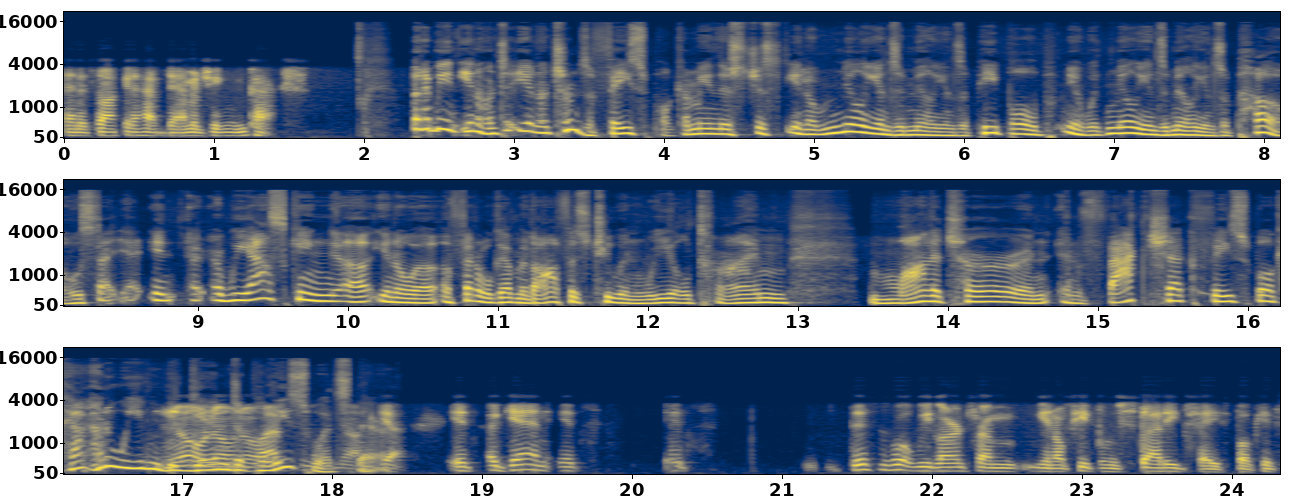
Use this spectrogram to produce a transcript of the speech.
and it's not going to have damaging impacts. But I mean, you know, you know, in terms of Facebook, I mean, there's just you know millions and millions of people, you know, with millions and millions of posts. In, are we asking, uh, you know, a, a, federal government office to in real time monitor and, and fact check Facebook? How, how do we even begin no, no, to no, police what's not. there? Yeah, it's again, it's it's this is what we learned from you know people who studied Facebook. It's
